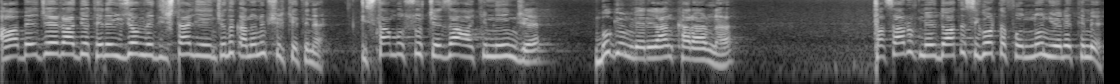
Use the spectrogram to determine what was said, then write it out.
ABC Radyo, Televizyon ve Dijital Yayıncılık Anonim Şirketi'ne İstanbul Suç Ceza Hakimliğince bugün verilen kararla Tasarruf Mevduatı Sigorta Fonu'nun yönetimi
